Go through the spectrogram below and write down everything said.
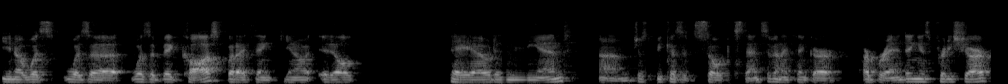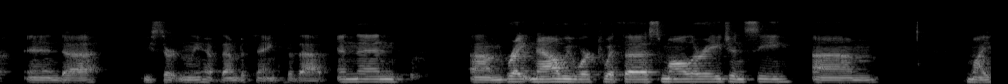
you know, was, was a, was a big cost, but I think, you know, it'll pay out in the end um, just because it's so extensive. And I think our our branding is pretty sharp, and uh, we certainly have them to thank for that. And then um, right now, we worked with a smaller agency. Um, my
